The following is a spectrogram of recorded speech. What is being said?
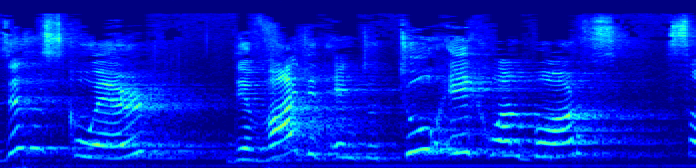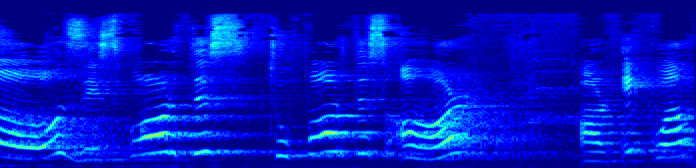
This square divided into two equal parts, so these parts, two parts are, are equal.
